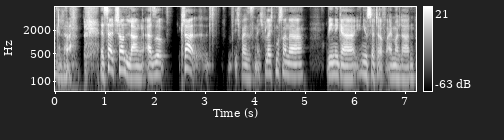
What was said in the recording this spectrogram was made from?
geladen. Das ist halt schon lang. Also klar, ich weiß es nicht. Vielleicht muss man da weniger Newsletter auf einmal laden.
